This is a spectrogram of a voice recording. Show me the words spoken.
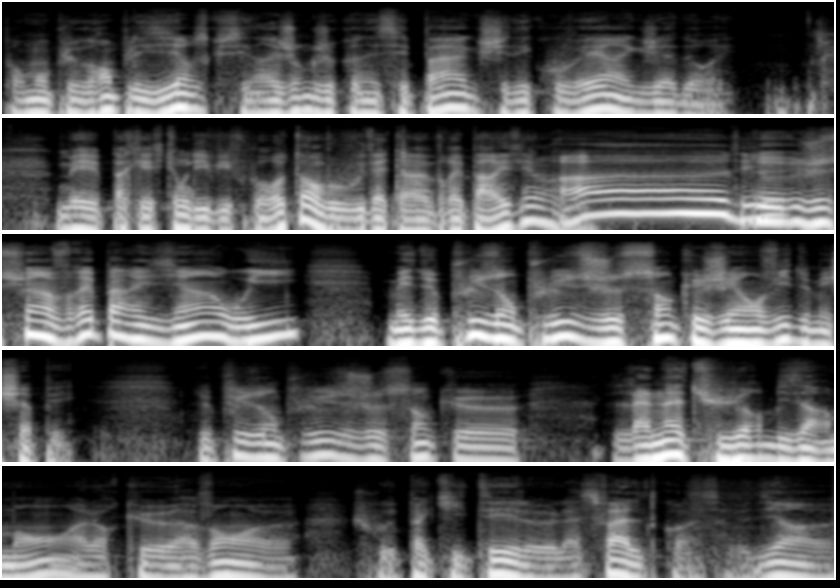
pour mon plus grand plaisir, parce que c'est une région que je connaissais pas, que j'ai découvert et que j'ai adoré. Mais pas question d'y vivre pour autant, vous, vous êtes un vrai Parisien. Ah, je suis un vrai Parisien, oui, mais de plus en plus, je sens que j'ai envie de m'échapper. De plus en plus, je sens que la nature, bizarrement, alors qu'avant, euh, je pouvais pas quitter l'asphalte, quoi. Ça veut dire euh,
